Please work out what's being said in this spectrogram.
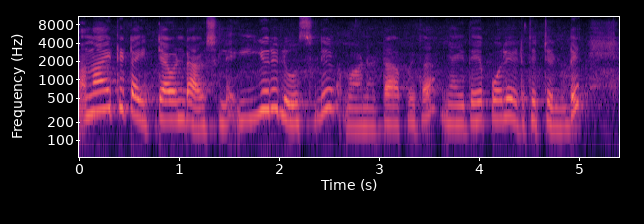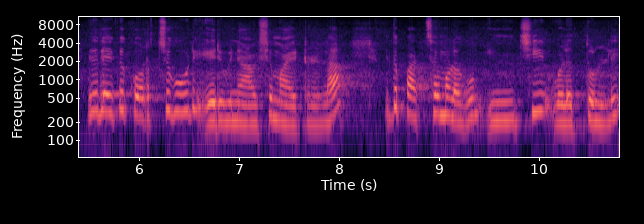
നന്നായിട്ട് ടൈറ്റ് ആവേണ്ട ആവശ്യമില്ല. ഈ ഒരു ലൂസിൽ വേണം കേട്ടോ അപ്പോൾ ഇതാ ഞാൻ ഇതേപോലെ എടുത്തിട്ടുണ്ട്. ഇതിലേക്ക് കുറച്ചുകൂടി എരിവിന് ആവശ്യമായിട്ടുള്ള ഇത് പച്ചമുളകും ഇഞ്ചി വെളുത്തുള്ളി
